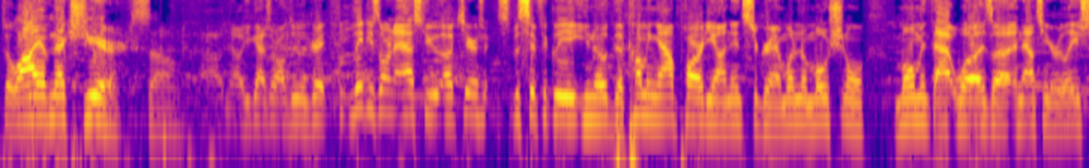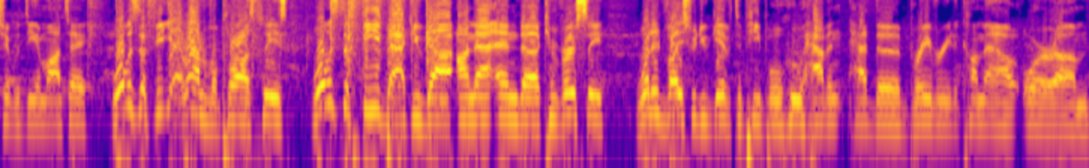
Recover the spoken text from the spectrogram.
July of next year. So Uh, no, you guys are all doing great. Ladies, I want to ask you, uh, Kiera, specifically, you know, the coming out party on Instagram. What an emotional moment that was, uh, announcing your relationship with Diamante. What was the feed? Yeah, round of applause, please. What was the feedback you got on that? And uh, conversely, what advice would you give to people who haven't had the bravery to come out or um,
